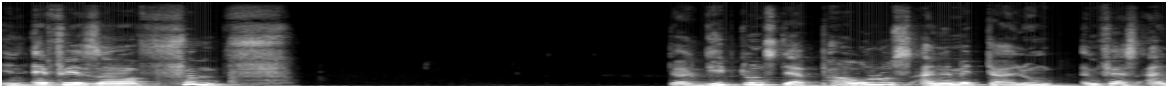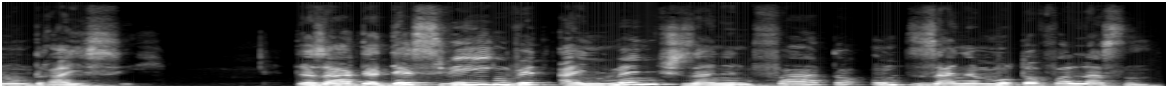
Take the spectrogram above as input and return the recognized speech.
In Epheser 5, da gibt uns der Paulus eine Mitteilung im Vers 31. Da sagt er, deswegen wird ein Mensch seinen Vater und seine Mutter verlassen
